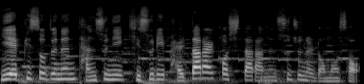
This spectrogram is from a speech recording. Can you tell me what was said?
이 에피소드는 단순히 기술이 발달할 것이다 라는 수준을 넘어서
